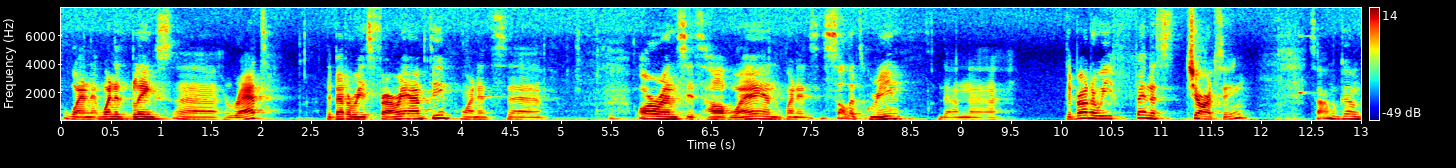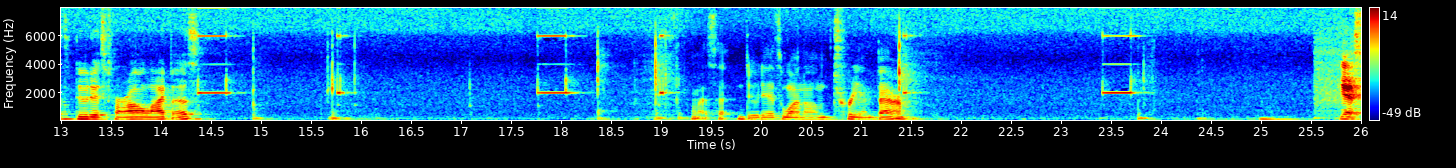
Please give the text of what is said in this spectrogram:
When, when it blinks uh, red, the battery is very empty. When it's uh, orange, it's halfway, and when it's solid green, then uh, the battery finishes charging. So I'm going to do this for all LiPos. Let's do this one on 3 ampere. Yes,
